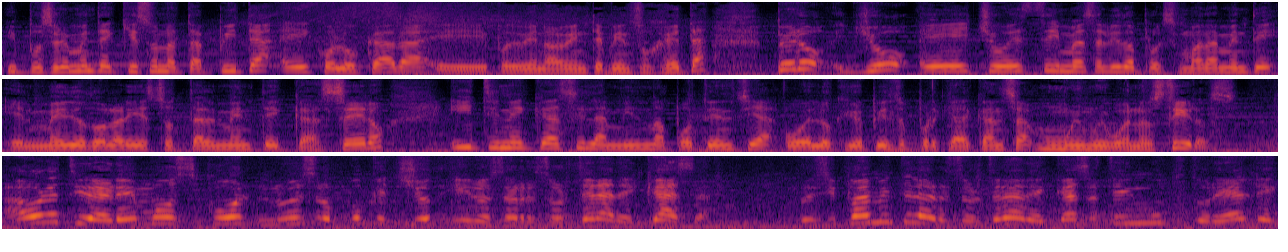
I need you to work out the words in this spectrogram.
y posteriormente aquí es una tapita eh, colocada, eh, pues bien, obviamente bien sujeta, pero yo he hecho este y me ha salido aproximadamente el medio dólar y es totalmente casero y tiene casi la misma potencia o es lo que yo pienso porque alcanza muy muy buenos tiros. Ahora tiraremos con nuestro Pocket Shot y nuestra resortera de casa. Principalmente la resortera de casa tengo un tutorial de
